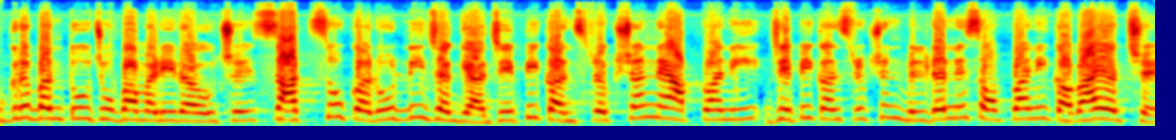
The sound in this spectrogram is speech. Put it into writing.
ઉગ્ર બનતો જોવા મળી રહ્યો છે. સાતસો કરોડની જગ્યા જેપી કન્સ્ટ્રક્શનને આપવાની, જેપી કન્સ્ટ્રક્શન બિલ્ડરને સોંપવાની કવાયત છે.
